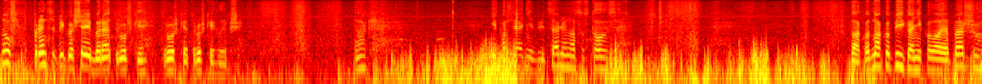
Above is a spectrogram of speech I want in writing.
Ну, в принципі, кощей бере трошки, трошки, трошки глибше. Так. І останні дві цілі у нас залишилися. Так, одна копійка Ніколая першого.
